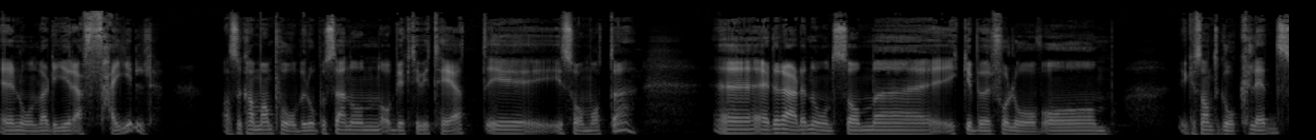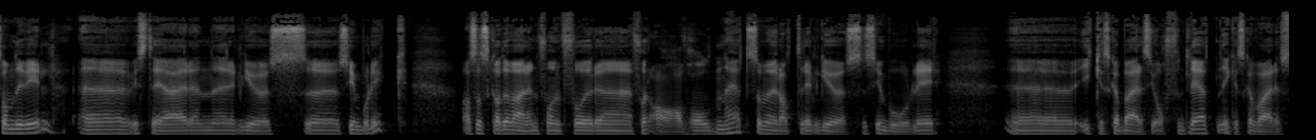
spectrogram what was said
eller noen verdier er feil. Altså Kan man påberope seg noen objektivitet i, i så måte? Eh, eller er det noen som eh, ikke bør få lov å sant, gå kledd som de vil, eh, hvis det er en religiøs symbolikk? Altså Skal det være en form for, for avholdenhet som gjør at religiøse symboler ikke skal bæres i offentligheten, ikke skal bæres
